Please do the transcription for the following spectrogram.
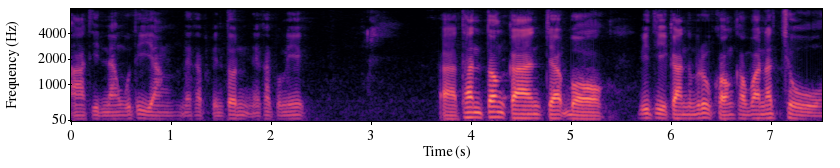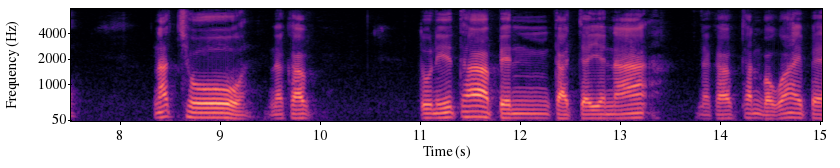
อาทินังวุติยังนะครับเป็นต้นนะครับตรงนี้ท่านต้องการจะบอกวิธีการทำรูปของคำว่านัชโชนัชโชนะครับ ตัวนี้ถ้าเป็นกัจจายนะนะครับ ท่านบอกว่าให้แปล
